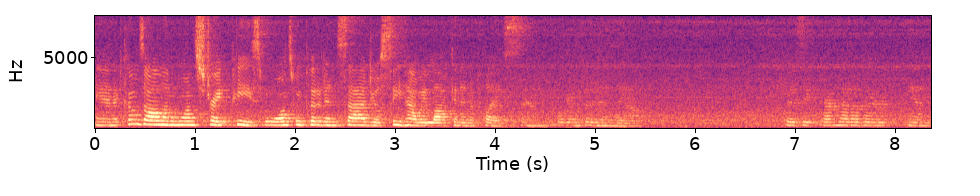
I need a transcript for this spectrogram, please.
And it comes all in one straight piece, but once we put it inside, you'll see how we lock it into place. And we're going to put it in now. Busy, grab that other end.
